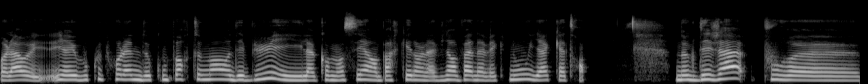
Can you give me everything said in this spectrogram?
voilà, il y a eu beaucoup de problèmes de comportement au début et il a commencé à embarquer dans la vie en van avec nous il y a 4 ans. Donc déjà, pour, euh,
